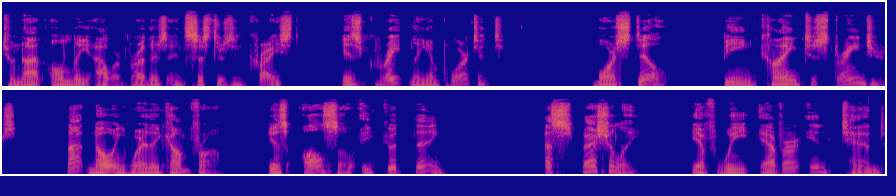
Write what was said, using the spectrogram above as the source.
to not only our brothers and sisters in Christ is greatly important. More still, being kind to strangers, not knowing where they come from, is also a good thing, especially if we ever intend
